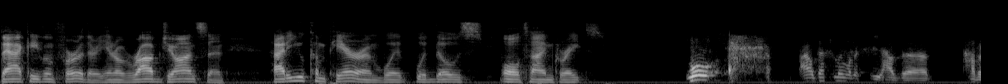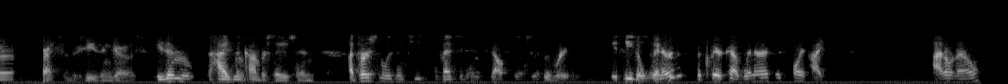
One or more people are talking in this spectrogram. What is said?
back even further. You know, Rob Johnson. How do you compare him with with those all time greats? Well, I'll definitely want to see how the how the rest of the season goes. He's in the Heisman conversation. I personally think he's cemented himself into the race. Is he the winner, the clear cut winner at this point? I I don't know.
